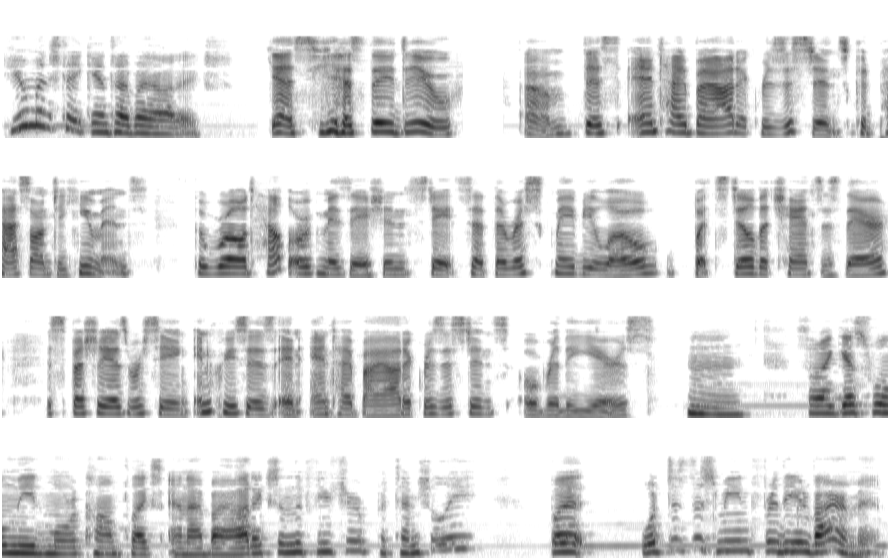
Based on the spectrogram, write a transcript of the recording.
Humans take antibiotics. Yes, yes, they do. Um, this antibiotic resistance could pass on to humans. The World Health Organization states that the risk may be low, but still the chance is there, especially as we're seeing increases in antibiotic resistance over the years. Hmm. So I guess we'll need more complex antibiotics in the future, potentially. But what does this mean for the environment?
